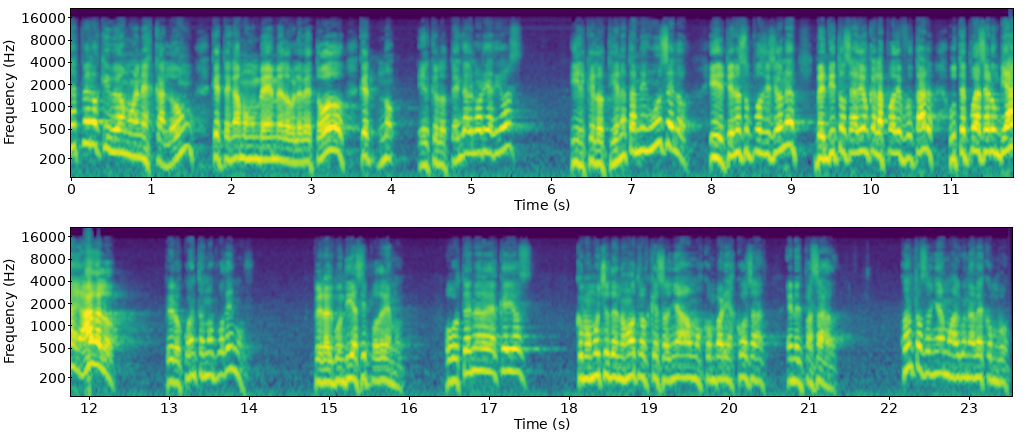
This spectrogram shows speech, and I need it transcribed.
no espero que vivamos en escalón, que tengamos un BMW todo, que no, el que lo tenga, gloria a Dios. Y el que lo tiene también úselo. Y tiene sus posiciones, bendito sea Dios que las pueda disfrutar. Usted puede hacer un viaje, hágalo. Pero ¿cuántos no podemos? Pero algún día sí podremos. O usted no era de aquellos, como muchos de nosotros, que soñábamos con varias cosas en el pasado. ¿Cuántos soñamos alguna vez con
